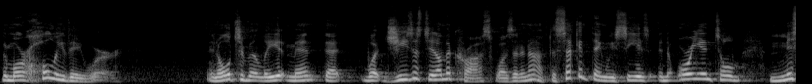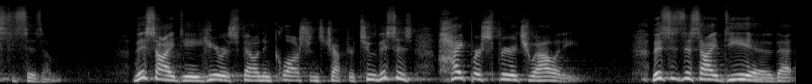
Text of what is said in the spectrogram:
the more holy they were and ultimately, it meant that what Jesus did on the cross wasn't enough. The second thing we see is an Oriental mysticism. This idea here is found in Colossians chapter 2. This is hyper spirituality. This is this idea that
